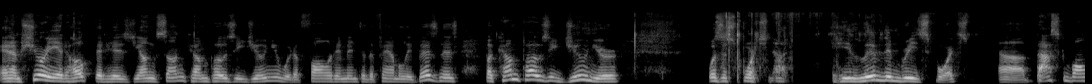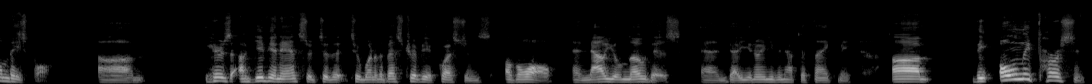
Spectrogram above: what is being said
And I'm sure he had hoped that his young son, Cum Posey Jr., would have followed him into the family business. But Cum Posey Jr. was a sports nut. He lived and breathed sports, uh, basketball and baseball. Um, here's I'll give you an answer to the to one of the best trivia questions of all, and now you'll know this, and uh, you don't even have to thank me. Um, the only person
